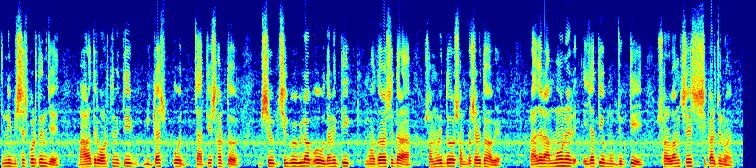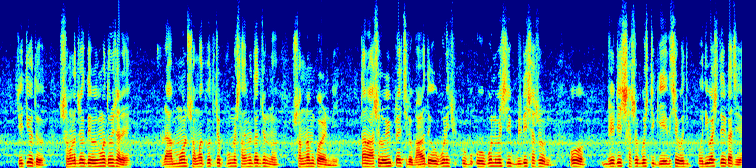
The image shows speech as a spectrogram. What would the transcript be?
তিনি বিশ্বাস করতেন যে ভারতের অর্থনীতির বিকাশ ও জাতীয় স্বার্থ শিল্প বিপ্লব ও উদারনীতিক মতাদর্শের দ্বারা সমৃদ্ধ ও সম্প্রসারিত হবে। রাজা রামমোহনের এই জাতীয় যুক্তি সর্বাংশে স্বীকার্য নয়। তৃতীয়ত, সমালোচকদের অভিমত অনুসারে রামমোহন সংবাদপত্রের পূর্ণ স্বাধীনতার জন্য সংগ্রাম করেননি। তার আসল অভিপ্রায় ছিল ভারতে ঔপনিবেশিক ব্রিটিশ শাসন ও ব্রিটিশ শাসক গোষ্ঠীকে এদেশের অধি- অধিবাসীদের কাছে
